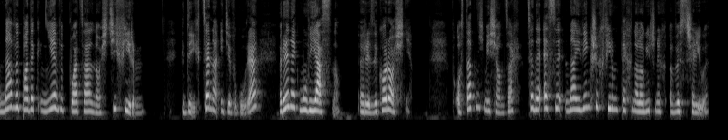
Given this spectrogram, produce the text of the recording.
na wypadek niewypłacalności firm. Gdy ich cena idzie w górę, rynek mówi jasno: ryzyko rośnie. W ostatnich miesiącach CDS-y największych firm technologicznych wystrzeliły,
